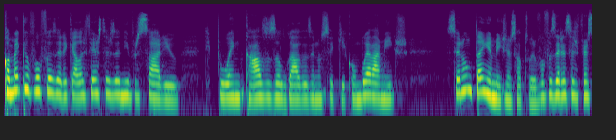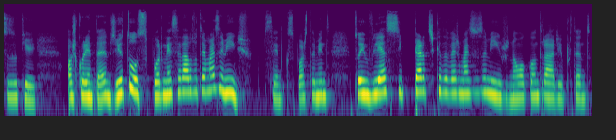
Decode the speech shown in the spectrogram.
como é que eu vou fazer aquelas festas de aniversário, tipo em casas alugadas e não sei o quê, com bué de amigos, se eu não tenho amigos nesta altura? Vou fazer essas festas o quê? Aos 40 anos? E eu estou a supor que nessa idade vou ter mais amigos, sendo que supostamente tu envelheces e perdes cada vez mais os amigos, não ao contrário. Portanto,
